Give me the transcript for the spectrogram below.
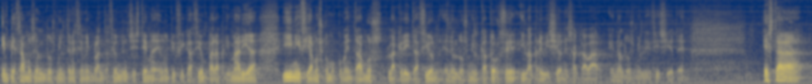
Empezamos en el 2013 en la implantación de un sistema de notificación para primaria e iniciamos, como comentamos, la acreditación en el 2014 y la previsión es acabar en el 2017. Esta,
